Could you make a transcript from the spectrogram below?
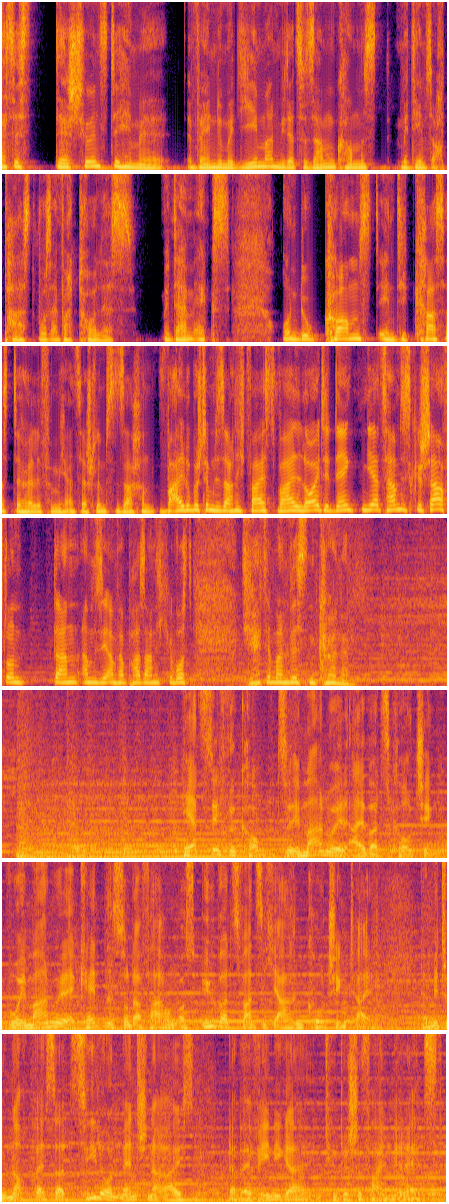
Es ist der schönste Himmel, wenn du mit jemandem wieder zusammenkommst, mit dem es auch passt, wo es einfach toll ist. Mit deinem Ex. Und du kommst in die krasseste Hölle für mich eines der schlimmsten Sachen, weil du bestimmte Sachen nicht weißt, weil Leute denken, jetzt haben sie es geschafft und dann haben sie einfach ein paar Sachen nicht gewusst. Die hätte man wissen können. Herzlich willkommen zu Emanuel Alberts Coaching, wo Emanuel Erkenntnisse und Erfahrung aus über 20 Jahren Coaching teilt, damit du noch besser Ziele und Menschen erreichst, dabei weniger in typische Fallen gerätst.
